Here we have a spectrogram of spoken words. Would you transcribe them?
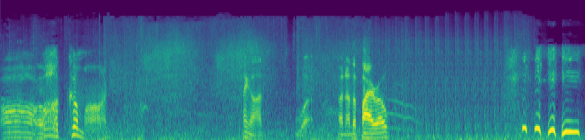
Oh, oh, oh, come on. Hang on. What? Another pyro?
